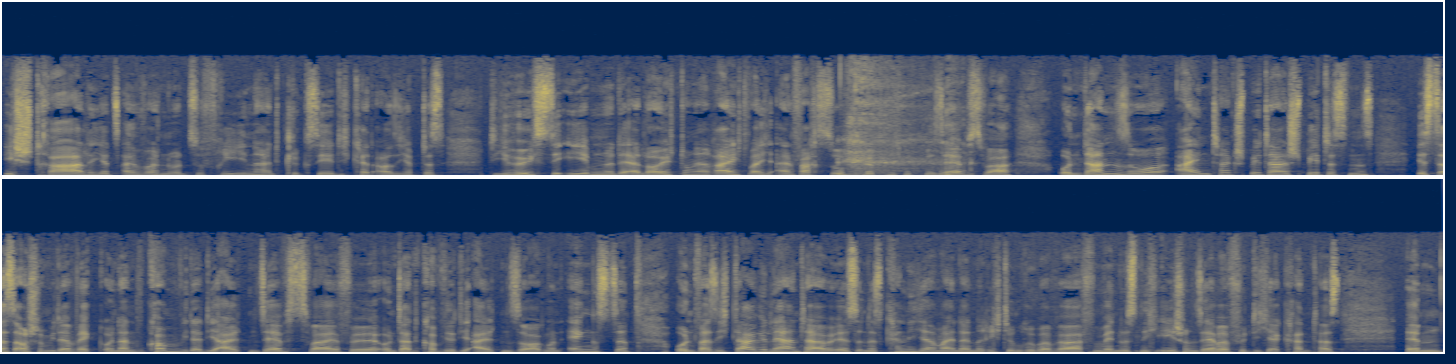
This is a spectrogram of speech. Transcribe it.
ich strahle jetzt einfach nur Zufriedenheit, Glückseligkeit aus. Ich habe das die höchste Ebene der Erleuchtung erreicht, weil ich einfach so glücklich mit mir selbst war. Und dann so einen Tag später, spätestens spätestens ist das auch schon wieder weg. Und dann kommen wieder die alten Selbstzweifel und dann kommen wieder die alten Sorgen und Ängste. Und was ich da gelernt habe ist, und das kann ich ja mal in deine Richtung rüberwerfen, wenn du es nicht eh schon selber für dich erkannt hast, ähm,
